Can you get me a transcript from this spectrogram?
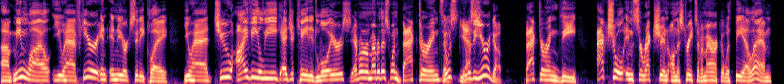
Um, meanwhile, you have here in, in New York City, Clay, You had two Ivy League educated lawyers. Everyone remember this one? Back during it was it was a year ago. Back during the actual insurrection on the streets of America with BLM,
